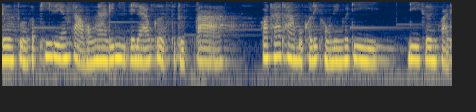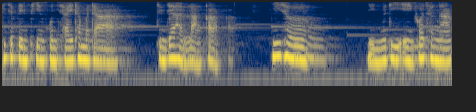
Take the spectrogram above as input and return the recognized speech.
เดินสวนกับพี่เลี้ยงสาวของนางลินีไปแล้วเกิดสะดุดตา เพราะท่าทางบุคลิกของนินวดี ดีเกินกว่าที่จะเป็นเพียงคนใช้ธรรมดา จึงได้หันหลังกลับ นี่เธอนินวดีเองก็ชะงัก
